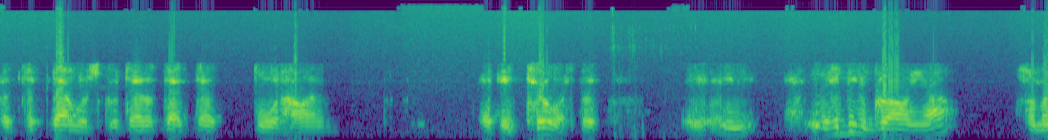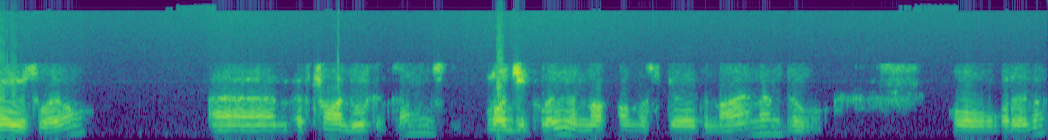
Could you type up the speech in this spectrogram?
th- that was good. That that that brought home a bit to us, but it, it was a bit of growing up for me as well, um, of trying to look at things logically and not on the spur of the moment or or whatever.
